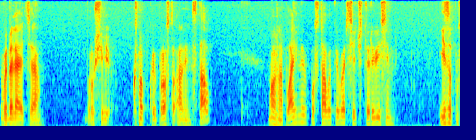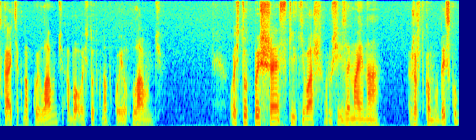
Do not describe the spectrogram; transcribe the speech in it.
Видаляється рушій кнопкою просто Uninstall. Можна плагіни поставити в версії 4.8. І запускається кнопкою Launch або ось тут кнопкою Launch. Ось тут пише, скільки ваш рушій займає на жорсткому диску.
